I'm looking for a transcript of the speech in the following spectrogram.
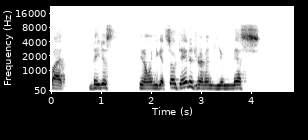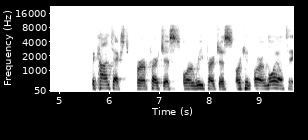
but they just, you know, when you get so data driven, you miss the context for a purchase or repurchase or con- or loyalty.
